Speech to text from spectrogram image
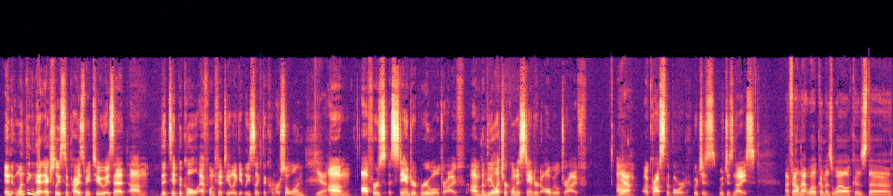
And one thing that actually surprised me too is that um, the typical F one fifty, like at least like the commercial one, Yeah. um, offers a standard rear wheel drive, um, but the electric one is standard all wheel drive. Um, Yeah. across the board, which is which is nice. I found that welcome as well because the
